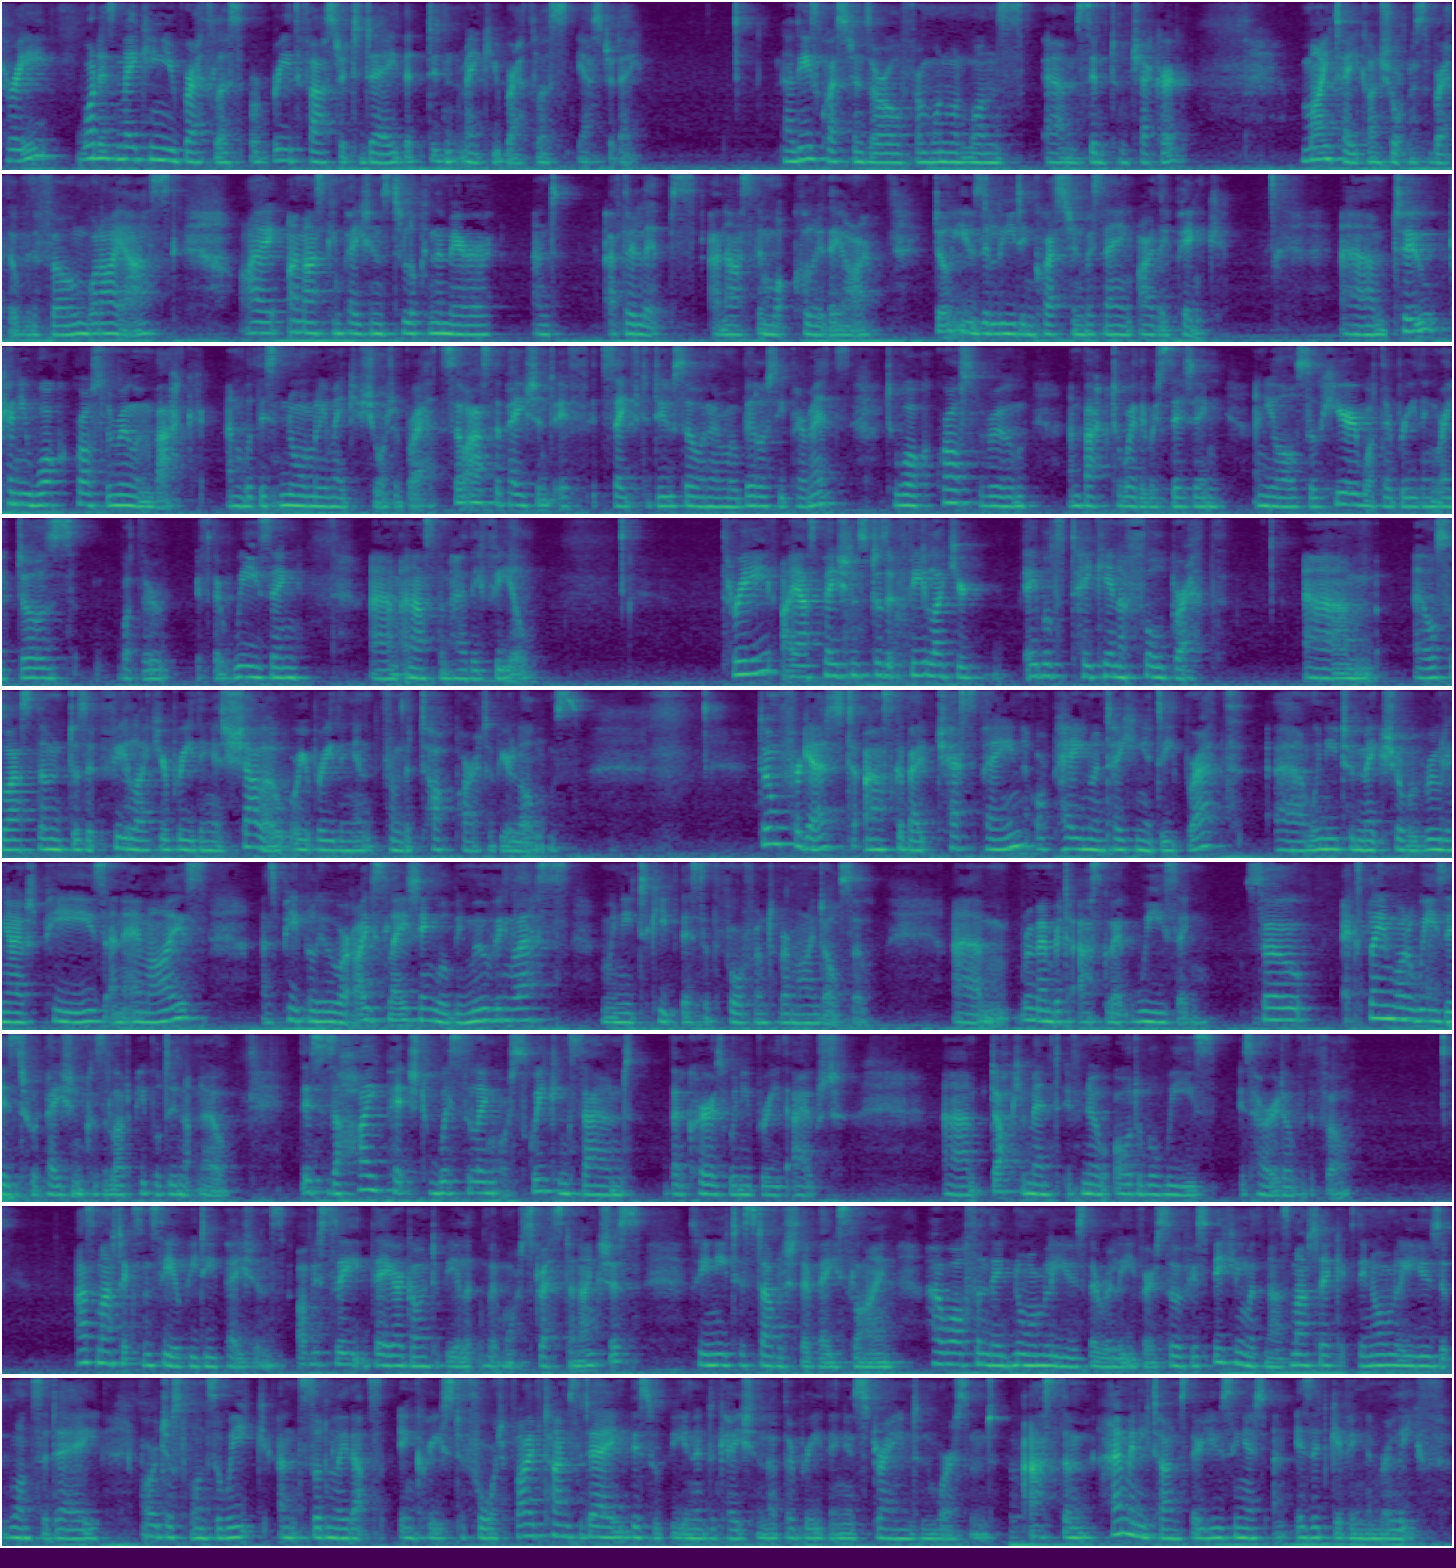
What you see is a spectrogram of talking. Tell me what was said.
Three, what is making you breathless or breathe faster today that didn't make you breathless yesterday? Now, these questions are all from 111's um, symptom checker. My take on shortness of breath over the phone, what I ask, I, I'm asking patients to look in the mirror and at their lips and ask them what colour they are. Don't use a leading question by saying, Are they pink? Um, two, can you walk across the room and back and would this normally make you short of breath? So ask the patient if it's safe to do so and their mobility permits to walk across the room and back to where they were sitting, and you'll also hear what their breathing rate does, what they're if they're wheezing, um, and ask them how they feel. Three, I ask patients, does it feel like you're able to take in a full breath? Um, I also ask them, does it feel like your breathing is shallow or you're breathing in from the top part of your lungs? Don't forget to ask about chest pain or pain when taking a deep breath. Uh, we need to make sure we're ruling out PEs and MIs, as people who are isolating will be moving less, and we need to keep this at the forefront of our mind also. Um, remember to ask about wheezing. So, explain what a wheeze is to a patient because a lot of people do not know. This is a high pitched whistling or squeaking sound that occurs when you breathe out. Um, document if no audible wheeze is heard over the phone asthmatics and COPD patients, obviously they are going to be a little bit more stressed and anxious. So you need to establish their baseline, how often they normally use their reliever. So if you're speaking with an asthmatic, if they normally use it once a day or just once a week, and suddenly that's increased to four to five times a day, this would be an indication that their breathing is strained and worsened. Ask them how many times they're using it and is it giving them relief.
